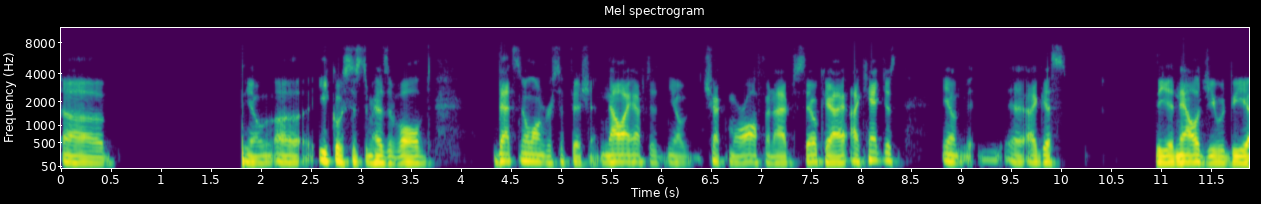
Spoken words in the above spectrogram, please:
uh, you know uh, ecosystem has evolved, that's no longer sufficient. Now I have to you know check more often. I have to say, okay, I, I can't just you know I guess the analogy would be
